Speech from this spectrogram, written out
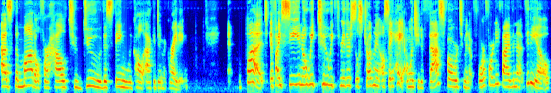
as the model for how to do this thing we call academic writing. But if I see, you know, week two, week three, they're still struggling, I'll say, hey, I want you to fast forward to minute 445 in that video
